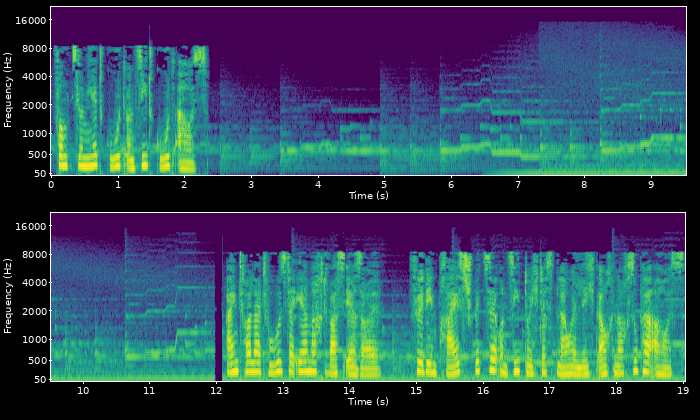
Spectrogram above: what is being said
Funktioniert gut und sieht gut aus. Ein toller Toaster er macht was er soll. Für den Preis spitze und sieht durch das blaue Licht auch noch super aus.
